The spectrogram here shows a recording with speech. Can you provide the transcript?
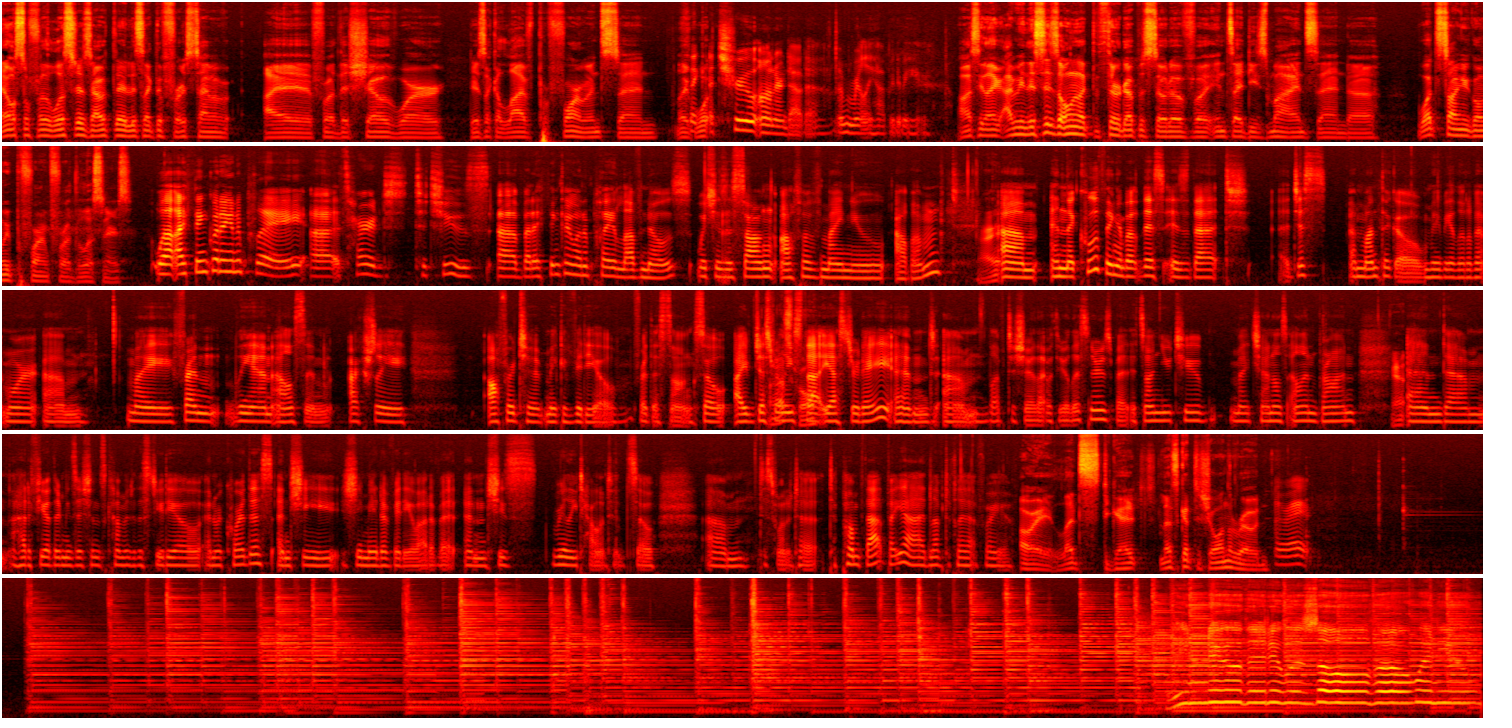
and also for the listeners out there, this is like the first time I for this show where there's like a live performance and like, it's like what a true honor, Dauda. I'm really happy to be here. honestly like I mean this is only like the third episode of uh, Inside These Minds and uh, what song you going to be performing for the listeners? Well, I think what I'm going to play, uh, it's hard to choose, uh, but I think I want to play Love Knows, which is a song off of my new album. All right. Um, and the cool thing about this is that uh, just a month ago, maybe a little bit more, um, my friend Leanne Allison actually offered to make a video for this song. So I just Oh, released cool. that yesterday and um, love to share that with your listeners. But it's on YouTube. My channel's Ellen Braun, Yeah. and um, I had a few other musicians come into the studio and record this, and she she made a video out of it, and she's really talented. So. Um, just wanted to, to pump that, but yeah, I'd love to play that for you. All right, let's get let's get the show on the road. All right. Over when you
